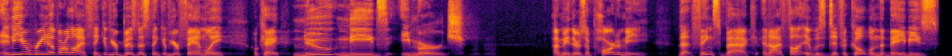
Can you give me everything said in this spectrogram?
any arena of our life, think of your business, think of your family, okay? New needs emerge. I mean, there's a part of me that thinks back, and I thought it was difficult when the babies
